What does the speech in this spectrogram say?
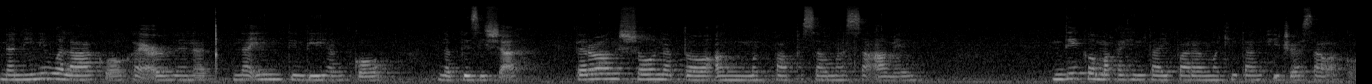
Naniniwala ako kay Arvin at naiintindihan ko na busy siya. Pero ang show na to ang magpapasama sa amin. Hindi ko makahintay para makita ang future asawa ko.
